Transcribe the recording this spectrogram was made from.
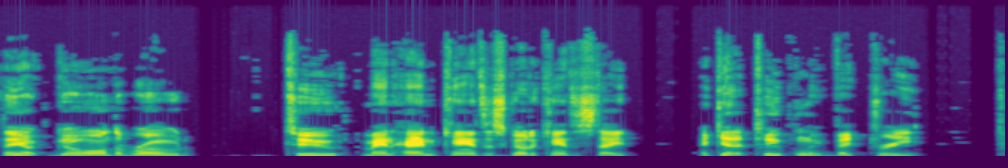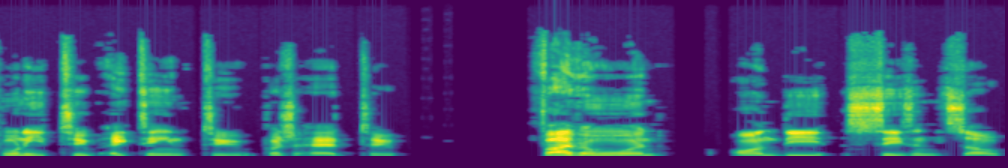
They go on the road to Manhattan, Kansas, go to Kansas State and get a two point victory 22 18 to push ahead to 5 and 1 on the season. So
